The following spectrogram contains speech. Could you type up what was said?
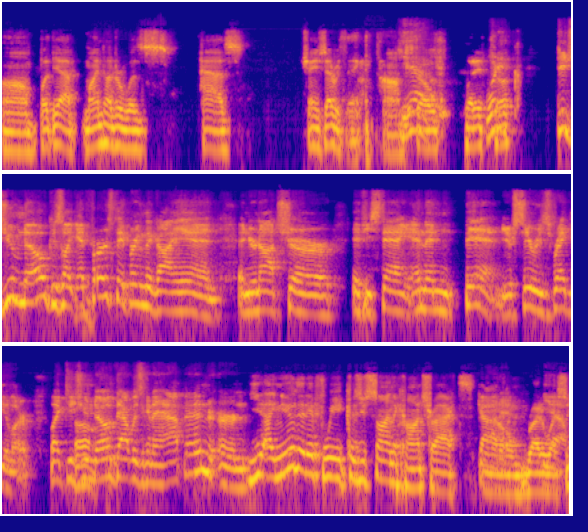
Um, but yeah, Mindhunter was has changed everything. Um, yeah. So But it What took. Did you know? Because like at first they bring the guy in, and you're not sure if he's staying, and then Ben, your series regular. Like, did Oh. you know that was going to happen? Or Yeah, I knew that if we, because you sign the contract, Got you know, it. right away, Yeah. so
